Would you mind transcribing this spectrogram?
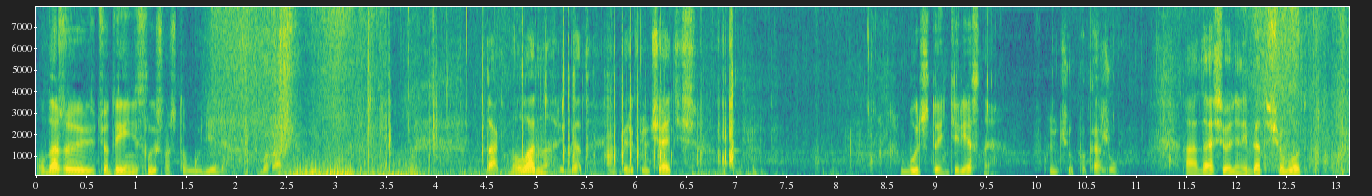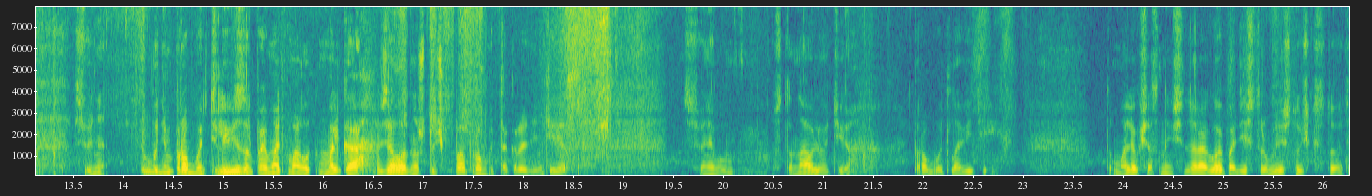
Ну даже что-то и не слышно, что гудели бураны. Так, ну ладно, ребят, не переключайтесь. Будет что интересное включу, покажу. А, да, сегодня, ребят, еще вот. Сегодня будем пробовать телевизор, поймать малька. Взял одну штучку попробовать, так ради интереса. Сегодня будем устанавливать ее, пробовать ловить ей. То малек сейчас нынче дорогой, по 10 рублей штучка стоит.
